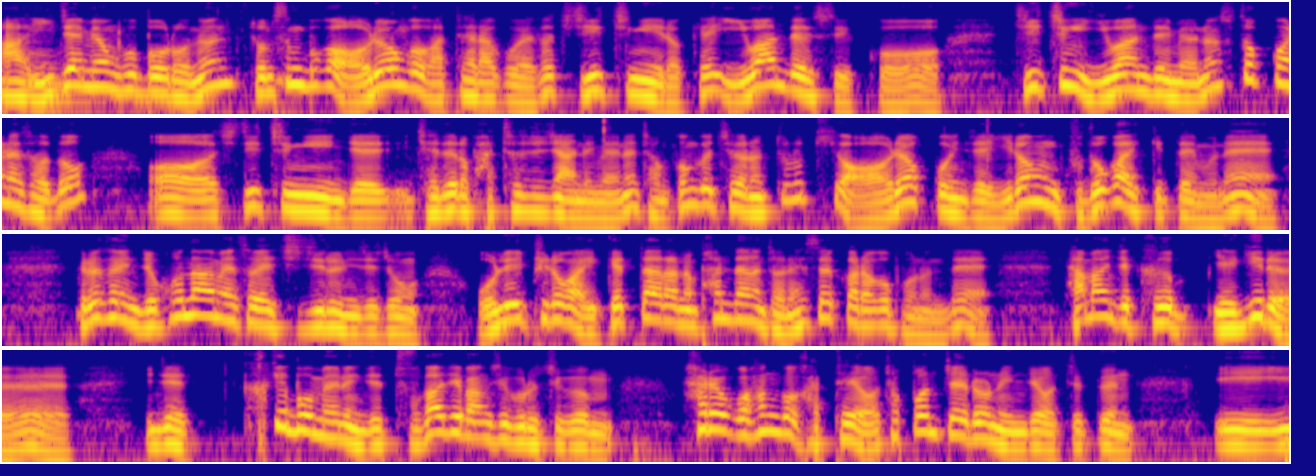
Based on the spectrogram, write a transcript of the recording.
아 이재명 후보로는 좀 승부가 어려운 것 같아라고 해서 지지층이 이렇게 이완될 수 있고 지지층이 이완되면은 수도권에서도 어 지지층이 이제 제대로 받쳐주지 않으면은 정권 교체를 뚫기가 어렵고 이제 이런 구도가 있기 때문에 그래서 이제 호남에서의 지지를 이제 좀 올릴 필요가 있겠다라는 판단은 저는 했을 거라고 보는데 다만 이제 그 얘기를 이제 크게 보면 이제 두 가지 방식으로 지금 하려고 한 것 같아요. 첫 번째로는 이제 어쨌든 이 이-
